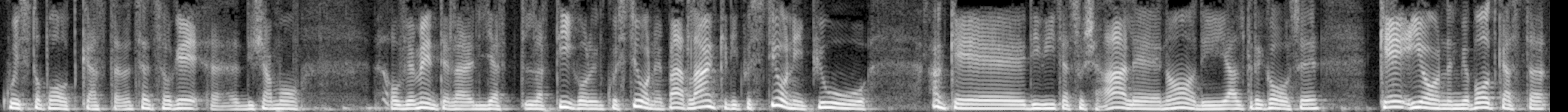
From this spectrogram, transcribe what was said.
questo podcast, nel senso che eh, diciamo ovviamente la, gli, l'articolo in questione parla anche di questioni più anche di vita sociale, no? di altre cose che io nel mio podcast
